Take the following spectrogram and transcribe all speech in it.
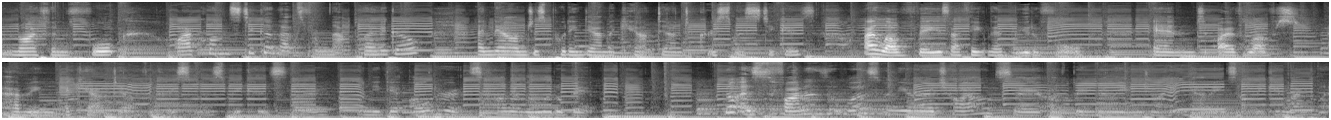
knife and fork icon sticker, that's from that planner girl. And now I'm just putting down the countdown to Christmas stickers. I love these, I think they're beautiful. And I've loved having a countdown when you get older, it's kind of a little bit not as fun as it was when you were a child. So I've been really enjoying having something in my planner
